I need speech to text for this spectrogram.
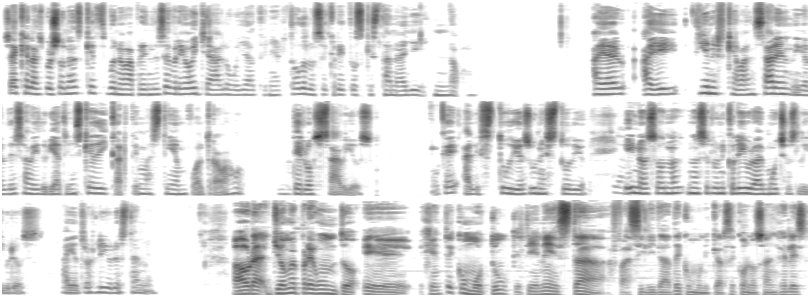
O sea que las personas que, bueno, aprendes hebreo ya lo voy a tener todos los secretos que están allí. No. Ahí, tienes que avanzar en el nivel de sabiduría, tienes que dedicarte más tiempo al trabajo de los sabios, ¿ok? Al estudio, es un estudio. Y no, son, no, es el único libro, hay muchos libros, hay otros libros también. Ahora, yo me pregunto, eh, gente como tú que tiene esta facilidad de comunicarse con los ángeles,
